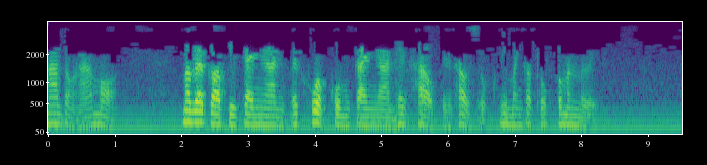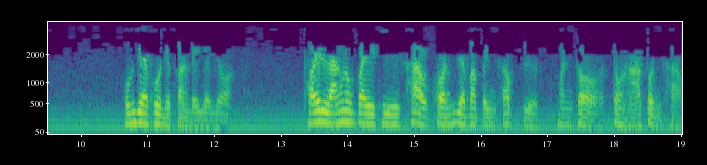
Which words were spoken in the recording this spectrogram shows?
น้ำต้องหาหม้อมาประกอบกิจการงานไปควบคุมการงานให้ข้าวเป็นข้าวสุกนี่มันก็ทุกข์เพราะมันเหนื่อยผมจะพูดในฟังได้ย่อๆถอยหลังลงไปทีข้าวก่อนที่จะมาเป็นข้าวเปลือกมันก็ต้องหาต้นข้าว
